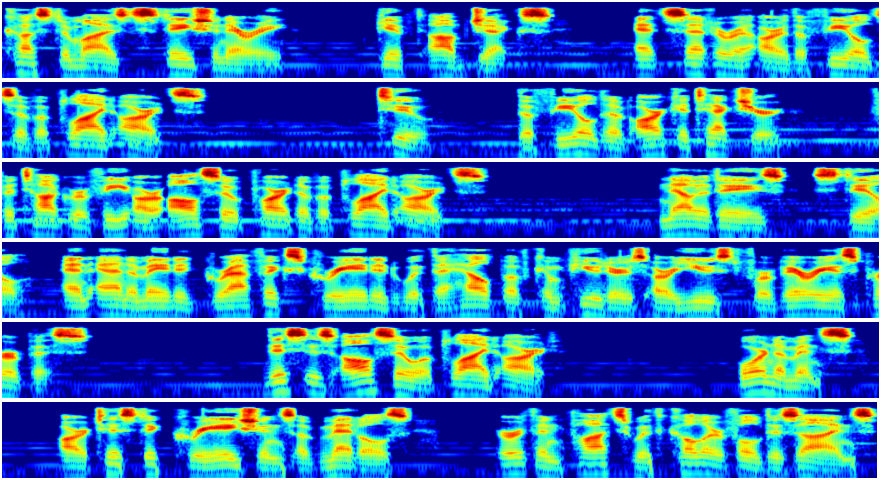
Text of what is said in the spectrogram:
customized stationery, gift objects, etc. are the fields of applied arts. 2. The field of architecture, photography are also part of applied arts. Nowadays, still and animated graphics created with the help of computers are used for various purpose. This is also applied art. Ornaments, artistic creations of metals, earthen pots with colorful designs,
